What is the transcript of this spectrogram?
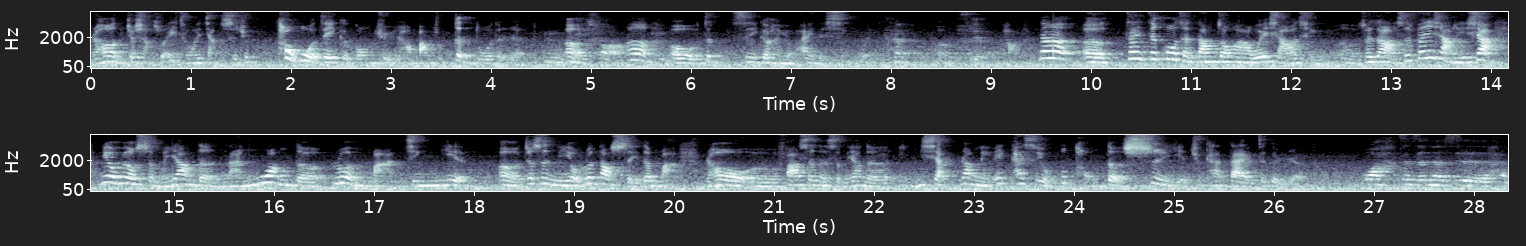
然后你就想说，哎，成为讲师，去透过这个工具，然后帮助更多的人，嗯，嗯没错，嗯，哦，这是一个很有爱的行为，嗯，是，好，那呃，在这过程当中啊，我也想要请呃崔张老师分享一下，你有没有什么样的难忘的论码经验？呃，就是你有论到谁的马，然后呃发生了什么样的影响，让你哎开始有不同的视野去看待这个人。哇，这真的是很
